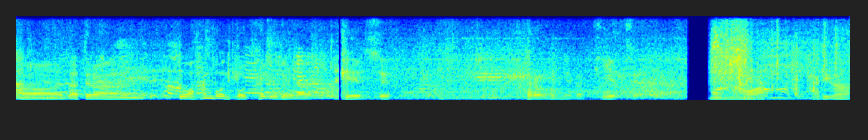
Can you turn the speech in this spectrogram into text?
어, 나트랑 또 한 번 더 타고 들어가요. BX 타러 갑니다. BX. 와, 다리가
